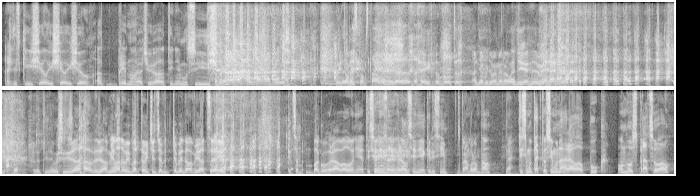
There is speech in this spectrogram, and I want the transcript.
A vždycky išiel, išiel, išiel a pri jednom hráčovi, a ty nemusíš. Pri tom istom stále, hej? Hej, bol to. A nebudeme menovať? Nie, nebudem. Ty nemusíš, a, a Milanovi Bartoviči tebe, tebe dám viacej. Keď sa Bago hrávalo, nie? Ty si ho nezahral si niekedy s ním? S Bramborom? No. Ne. Ty si mu takto si mu nahrával puk, on ho spracoval,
